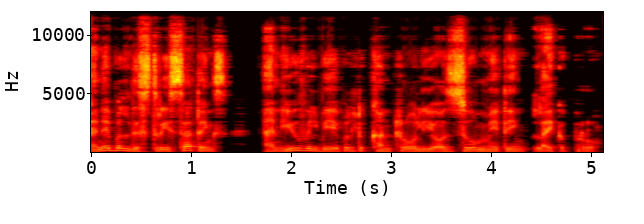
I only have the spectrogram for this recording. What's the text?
enable these three settings and you will be able to control your Zoom meeting like a pro.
